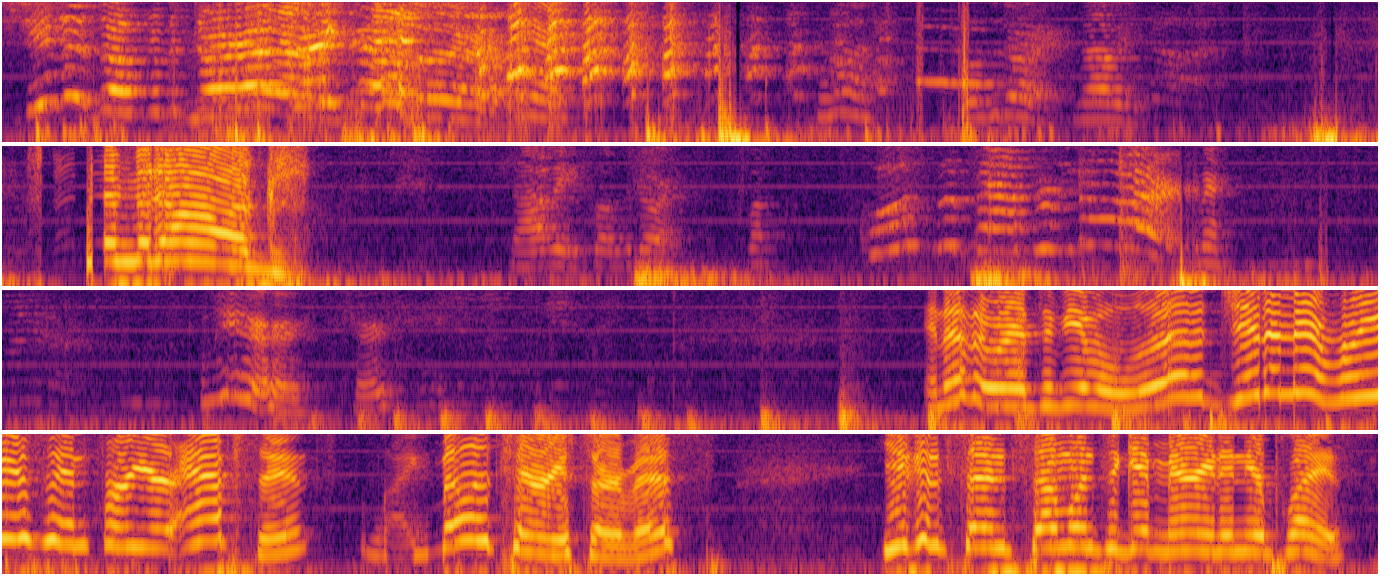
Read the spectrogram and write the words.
She just opened the door out right bitch! Come on. Close the door. Navi. And the dogs. Navi, close the door. Close the bathroom door! Come here, turd. In other words, if you have a legitimate reason for your absence, like military service, you can send someone to get married in your place,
